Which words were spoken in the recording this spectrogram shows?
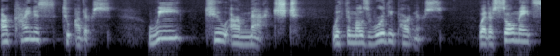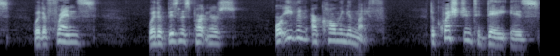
our kindness to others. We too are matched with the most worthy partners, whether soulmates, whether friends, whether business partners, or even our calling in life. The question today is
